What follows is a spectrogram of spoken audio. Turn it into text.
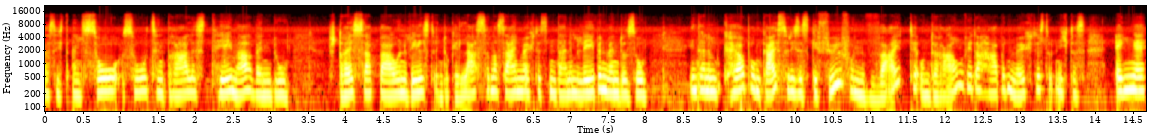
das ist ein so, so zentrales Thema, wenn du Stress abbauen willst, wenn du gelassener sein möchtest in deinem Leben, wenn du so in deinem Körper und Geist so dieses Gefühl von Weite und Raum wieder haben möchtest und nicht das enge,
